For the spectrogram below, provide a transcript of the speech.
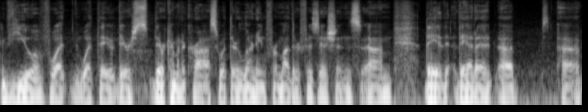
view of what what they they're they're coming across, what they're learning from other physicians. Um, they they had a, a, a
